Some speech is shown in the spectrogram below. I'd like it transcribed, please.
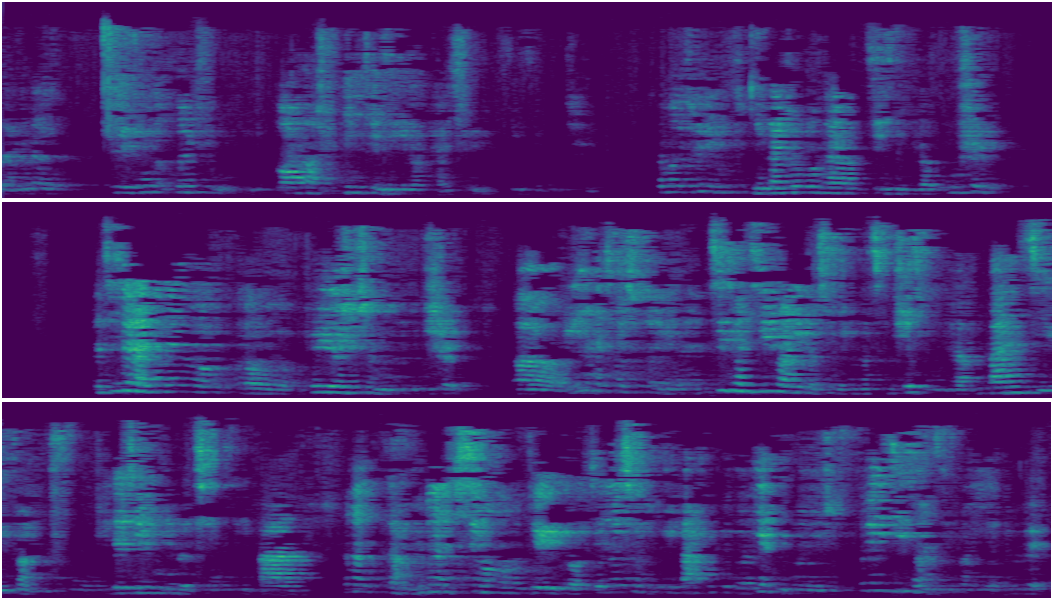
咱们的最终的分数从高到低进行一个排序进行录取。那么确定名单之后呢，进行一个公示。那接下来大家要呃注意的是什么？就是呃临海校区的原计算机专业的学生呢，从是从原班级转出，直接进入这个前几班。那咱们像这个浙江校区大数据和电子专业是非计算机专业，对不对？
